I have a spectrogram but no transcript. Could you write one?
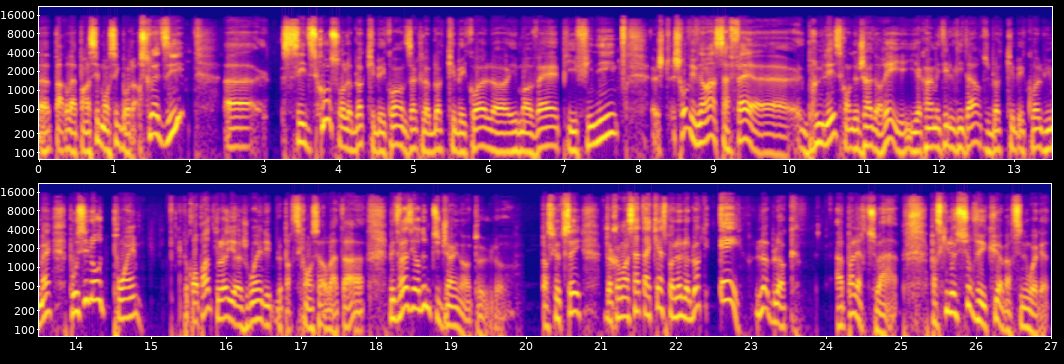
euh, par la pensée de mon cycle Bondard. Cela dit, euh, ses discours sur le Bloc québécois en disant que le Bloc québécois là, est mauvais puis est fini, euh, je, trouve évidemment ça fait euh, brûler ce qu'on a déjà adoré. Il, a quand même été le leader du Bloc québécois lui-même. Puis aussi l'autre point, je peux comprendre que là, il a joint le Parti conservateur, mais tu vas garder une petite gêne un peu, là. Parce que tu sais, de commencer à attaquer à ce point-là le Bloc et le Bloc a pas l'air tuable. Parce qu'il a survécu à Martine Ouellette.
